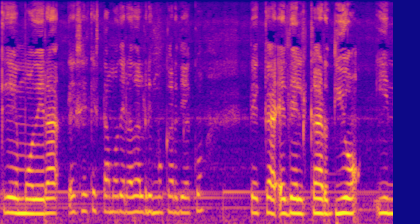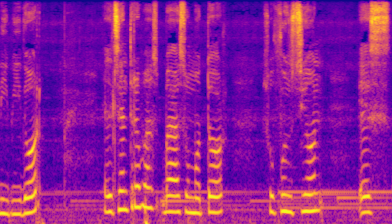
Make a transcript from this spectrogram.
que modera, es el que está moderado al ritmo cardíaco el del cardioinhibidor. El centro vasomotor, su función es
